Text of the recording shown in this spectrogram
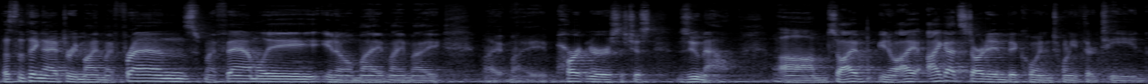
That's the thing I have to remind my friends, my family, you know, my my my my, my partners. It's just zoom out. Um, so I, you know, I, I got started in Bitcoin in 2013,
